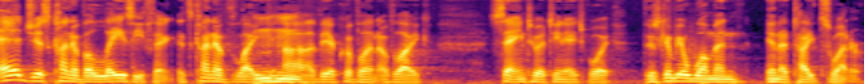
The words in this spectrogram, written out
edge is kind of a lazy thing it's kind of like Mm-hmm. uh, the equivalent of like saying to a teenage boy there's gonna be a woman in a tight sweater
